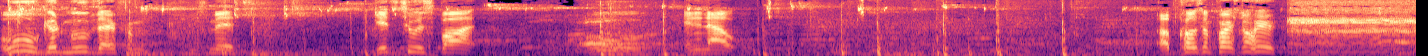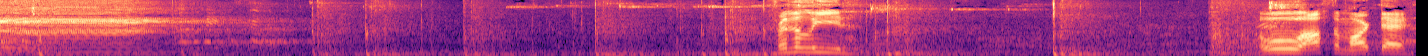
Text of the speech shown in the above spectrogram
Ooh, good move there from, from Smith. Gets to his spot. Ooh, in and out. Up close and personal here. For the lead. Ooh, off the mark there.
